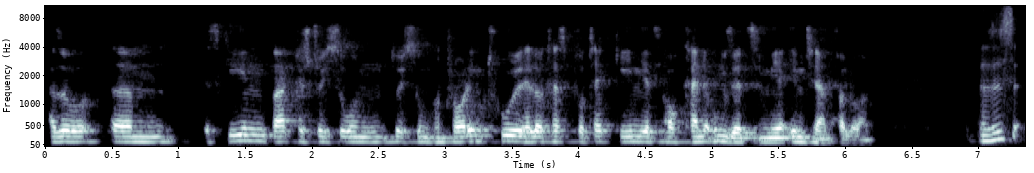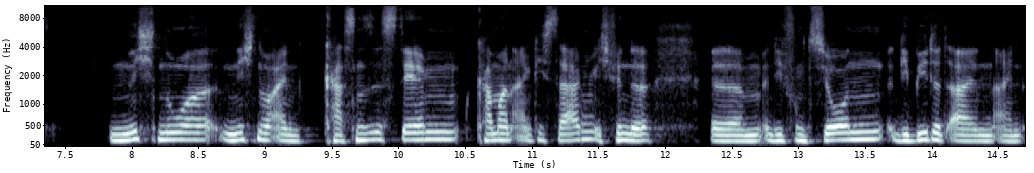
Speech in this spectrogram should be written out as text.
Also ähm, es gehen praktisch durch so ein, so ein Controlling-Tool, HelloTest Protect, gehen jetzt auch keine Umsätze mehr intern verloren. Das ist nicht nur, nicht nur ein Kassensystem, kann man eigentlich sagen. Ich finde, ähm, die Funktion, die bietet ein, ein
